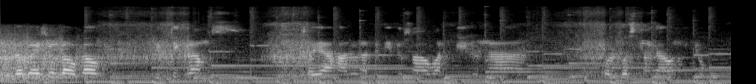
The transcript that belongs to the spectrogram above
Ito guys yung gaw-gaw, 50 grams. Yeah, halo natin dito sa 1 kilo na pulbos ng daon ng nyug.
